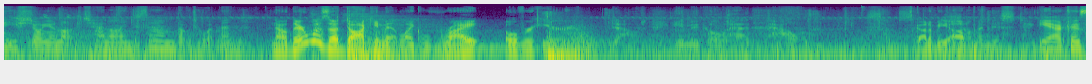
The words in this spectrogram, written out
Are you sure you're not channeling Sam, Dr. Whitman? Now, there was a document like right over here. Doubt. Himiko had power. Some It's got to be up. shamanistic. Yeah, because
